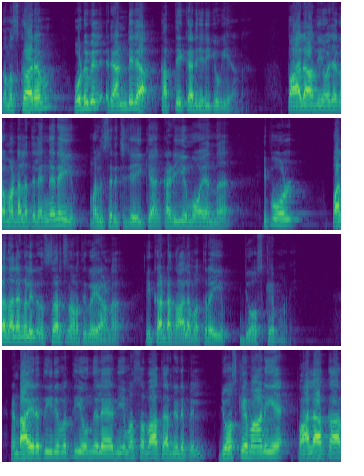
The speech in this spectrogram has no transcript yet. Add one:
നമസ്കാരം. ഒടുവിൽ രണ്ടില കത്തിക്കരിഞ്ഞിരിക്കുകയാണ്. പാലാ നിയോജക മണ്ഡലത്തിൽ എങ്ങനെയും മത്സരിച്ച് ജയിക്കാൻ കഴിയുമോ എന്ന് ഇപ്പോൾ പല തലങ്ങളിൽ റിസർച്ച് നടത്തുകയാണ്. ഇക്കണ്ട കാലം അത്രയും ജോസ് കെ മാണി. രണ്ടായിരത്തി ഇരുപത്തി ഒന്നിലെ നിയമസഭാ തെരഞ്ഞെടുപ്പിൽ ജോസ് കെ മാണിയെ പാലാക്കാർ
